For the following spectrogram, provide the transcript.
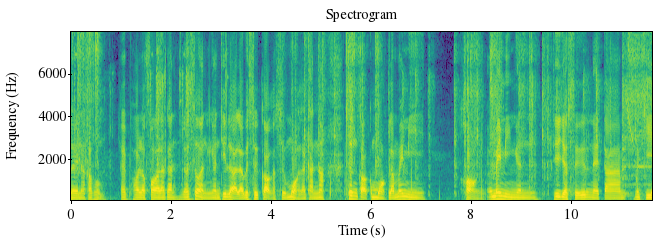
เลยนะครับผมใช้พอลฟอร์แล้วกัน แล้วส่วนเงินที่เหลือเราไปซื้อเกาะกับซื้อหมวกแล้วกันเนาะซึ่งเกาะกับหมวกเราไม่มีของไม่มีเงินที่จะซื้อในตามเมื่อกี้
